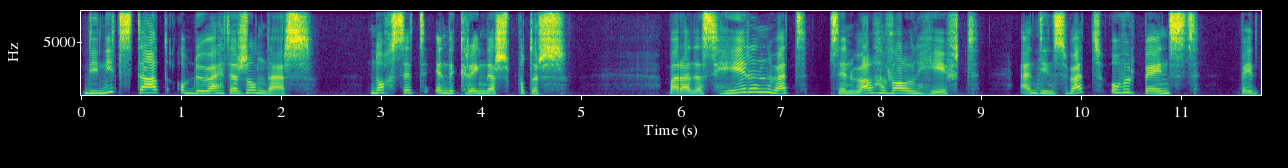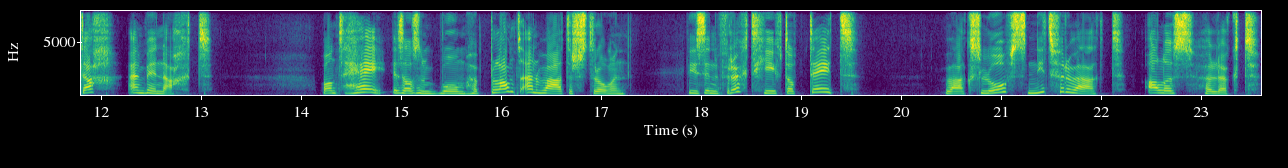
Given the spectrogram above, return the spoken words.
die niet staat op de weg der zondaars, noch zit in de kring der spotters, maar aan des Heeren wet zijn welgevallen heeft, en diens wet overpeinst bij dag en bij nacht. Want hij is als een boom geplant aan waterstromen, die zijn vrucht geeft op tijd, welks loofs niet verwelkt, alles gelukt.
